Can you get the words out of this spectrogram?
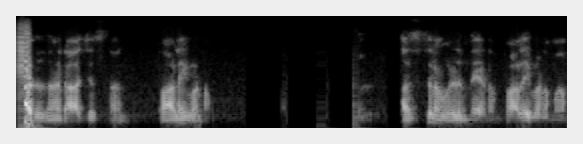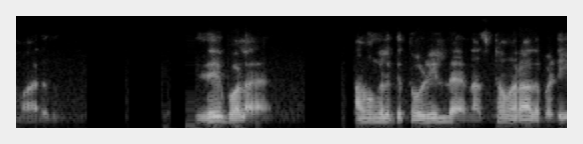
அதுதான் ராஜஸ்தான் பாலைவனம். அஸ்திரம் விழுந்த இடம் பாலைவனமா மாறுது. இதே போல அவங்களுக்கு தொழில்ல நஷ்டம் வராதபடி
